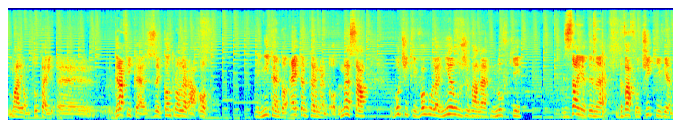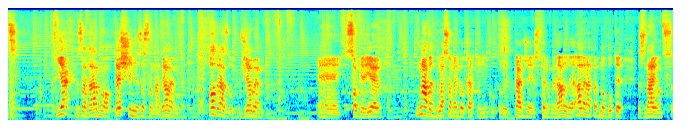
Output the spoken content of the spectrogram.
mają tutaj e, grafikę z kontrolera od Nintendo Entertainment od NESa. Buciki w ogóle nieużywane, nówki za jedyne dwa funciki, więc jak za darmo też się nie zastanawiałem. Od razu wziąłem e, sobie je nawet dla samego kartoniku, który także jest fenomenalny, ale na pewno buty, znając e,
